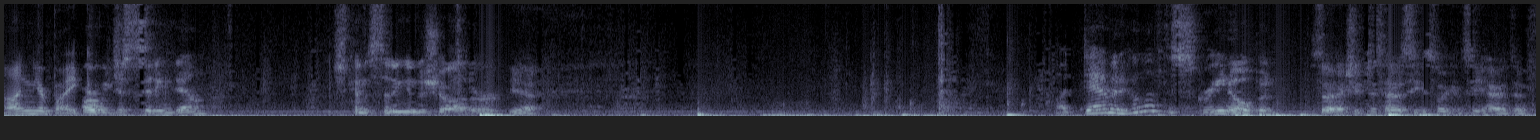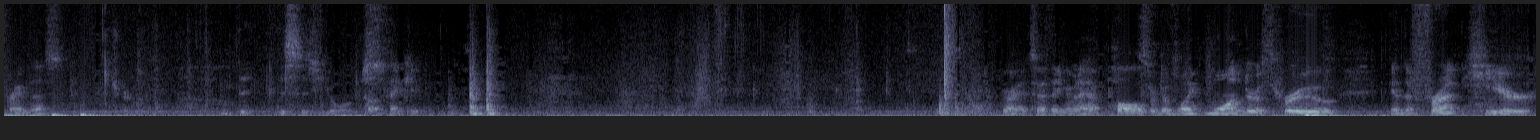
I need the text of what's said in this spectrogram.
on your bike. Are we just sitting down? Just kind of sitting in the shot, or Yeah. Uh, damn it! Who left the screen open? So actually, just have a seat so I can see how to frame this. Th- this is yours. Oh, thank you. Right, so I think I'm gonna have Paul sort of like wander through in the front here,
